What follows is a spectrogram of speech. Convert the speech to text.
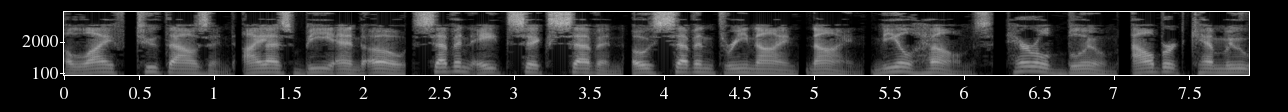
A Life 2000 ISBN 0-7867-0739-9 Neil Helms, Harold Bloom, Albert Camus,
